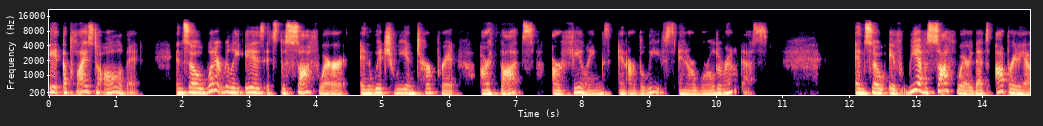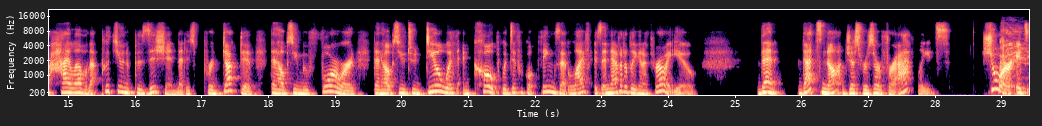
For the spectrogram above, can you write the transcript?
It applies to all of it. And so, what it really is, it's the software in which we interpret our thoughts, our feelings, and our beliefs and our world around us. And so, if we have a software that's operating at a high level that puts you in a position that is productive, that helps you move forward, that helps you to deal with and cope with difficult things that life is inevitably going to throw at you, then that's not just reserved for athletes. Sure, it's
